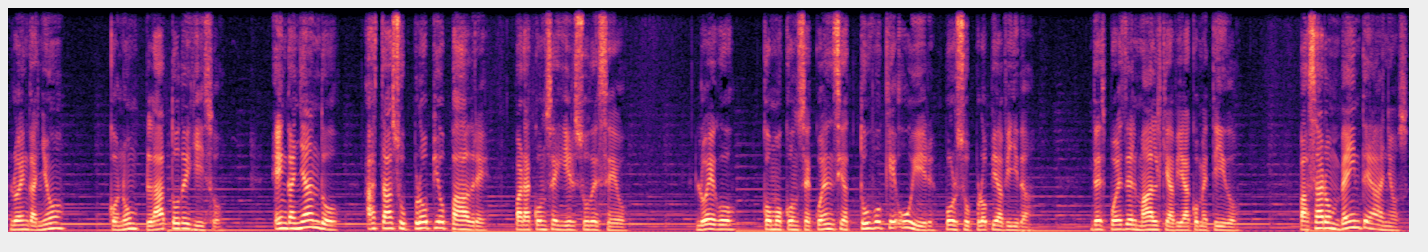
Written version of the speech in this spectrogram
lo engañó con un plato de guiso, engañando hasta su propio padre para conseguir su deseo. Luego, como consecuencia, tuvo que huir por su propia vida, después del mal que había cometido. Pasaron 20 años,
